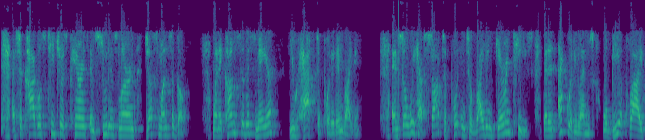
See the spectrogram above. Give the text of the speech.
As Chicago's teachers, parents, and students learned just months ago, when it comes to this mayor, you have to put it in writing. And so we have sought to put into writing guarantees that an equity lens will be applied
